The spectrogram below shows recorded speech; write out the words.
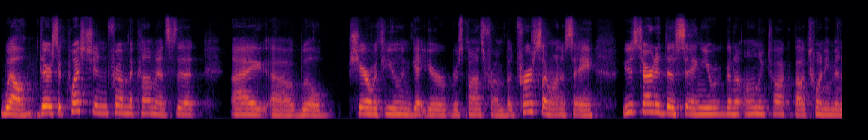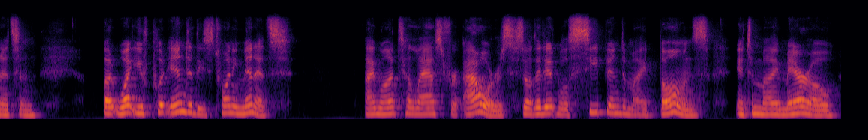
well. There's a question from the comments that I uh, will share with you and get your response from. But first, I want to say you started this saying you were going to only talk about 20 minutes, and but what you've put into these 20 minutes, I want to last for hours so that it will seep into my bones, into my marrow,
